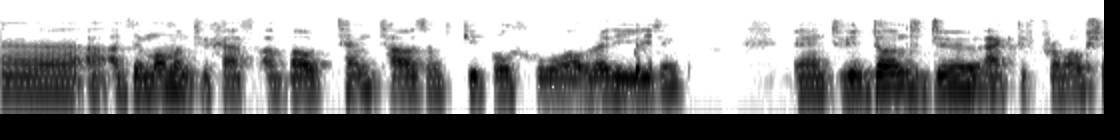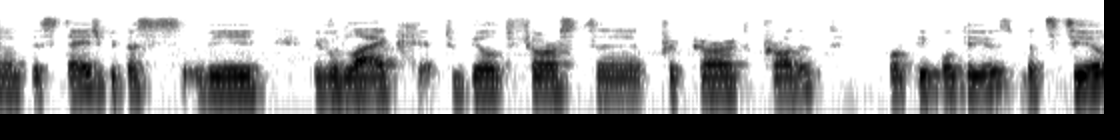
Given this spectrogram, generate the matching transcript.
Uh, at the moment, we have about 10,000 people who are already using and we don't do active promotion at this stage because we we would like to build first uh, prepared product for people to use, but still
